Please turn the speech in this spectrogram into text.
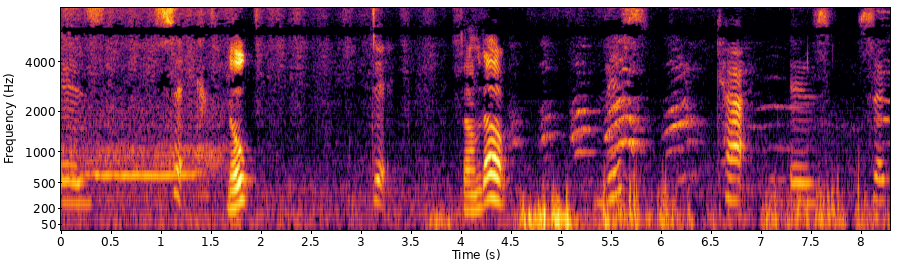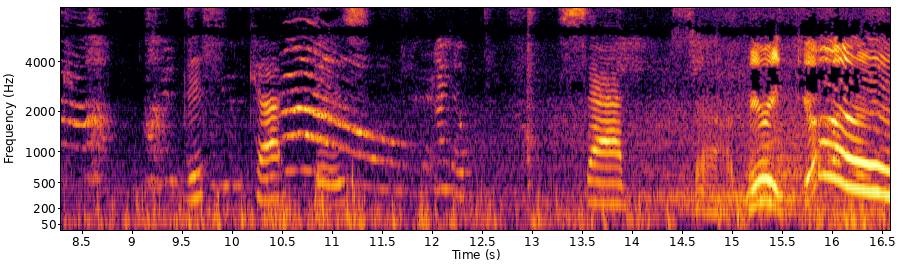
is sick. Nope. Dick. Sound it out. This cat is sick. This cat is sad. Sad. Very good.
